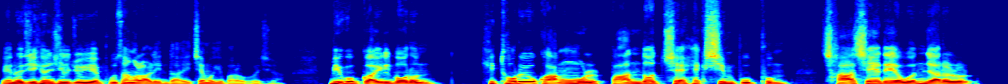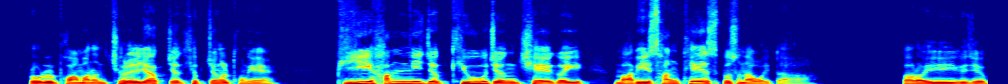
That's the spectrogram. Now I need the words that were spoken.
에너지 현실주의의 부상을 알린다. 이 제목이 바로 그거죠. 미국과 일본은 히토류 광물, 반도체 핵심 부품, 차세대 원자로를 포함하는 전략적 협정을 통해 비합리적 기후 정책의 마비 상태에서 벗어나고 있다. 바로 이 그저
